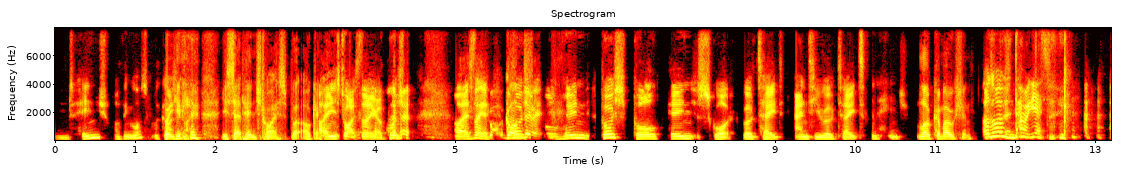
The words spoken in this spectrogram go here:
and hinge? I think it was. But you, said hinge twice, but okay. I hinge twice. There you go. Push. Oh, it's like Go on, push, do it. pull, hinge, push, pull, hinge, squat, rotate, anti-rotate, and hinge. Locomotion. No, damn it! Yes.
